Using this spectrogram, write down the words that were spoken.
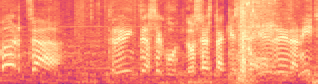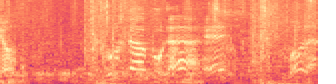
Marcha! 30 segundos hasta que se cierre el anillo. Me gusta apurar, ¿eh? Mola.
